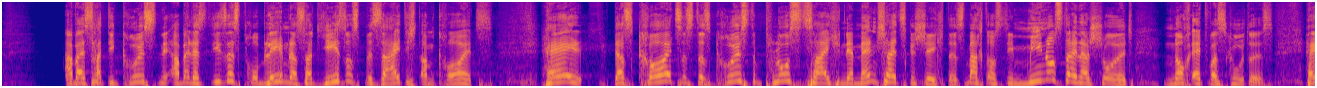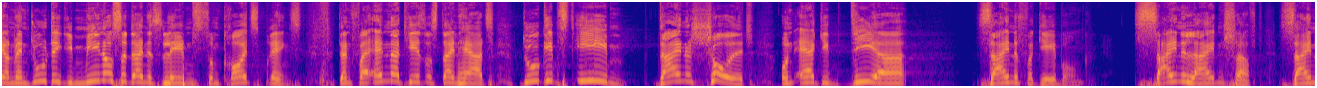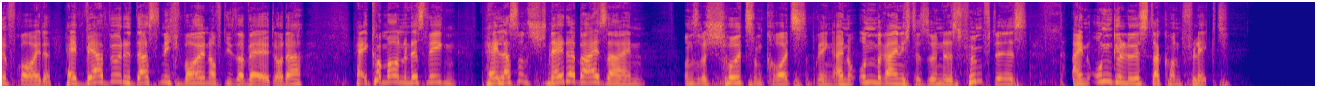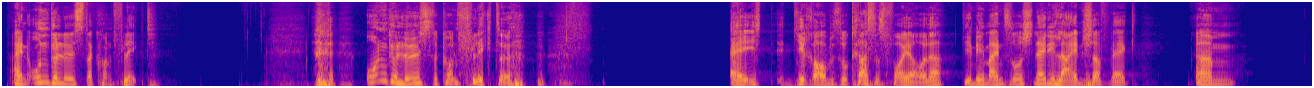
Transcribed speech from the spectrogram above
Aber es hat die größten, aber das, dieses Problem, das hat Jesus beseitigt am Kreuz. Hey, das Kreuz ist das größte Pluszeichen der Menschheitsgeschichte. Es macht aus dem Minus deiner Schuld noch etwas Gutes. Hey, und wenn du die Minusse deines Lebens zum Kreuz bringst, dann verändert Jesus dein Herz. Du gibst ihm deine Schuld und er gibt dir seine Vergebung, seine Leidenschaft, seine Freude. Hey, wer würde das nicht wollen auf dieser Welt, oder? Hey, come on. Und deswegen, hey, lass uns schnell dabei sein, unsere Schuld zum Kreuz zu bringen. Eine unbereinigte Sünde. Das fünfte ist ein ungelöster Konflikt. Ein ungelöster Konflikt. Ungelöste Konflikte. Ey, ich, die rauben so krasses Feuer, oder? Die nehmen einen so schnell die Leidenschaft weg. Ähm,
